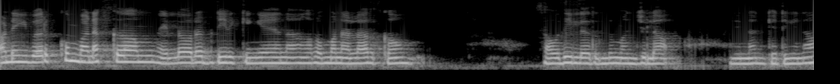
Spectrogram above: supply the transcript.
அனைவருக்கும் வணக்கம். எல்லோரும் எப்படி இருக்கீங்க? நாங்கள் ரொம்ப நல்லா இருக்கோம். சவுதியிலேருந்து மஞ்சுளா என்னன்னு கேட்டிங்கன்னா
